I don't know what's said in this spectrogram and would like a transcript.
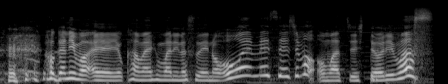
他にも、えー横浜 F・ マリノスへの応援メッセージもお待ちしております。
